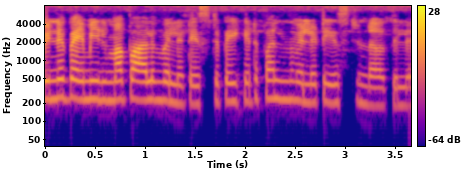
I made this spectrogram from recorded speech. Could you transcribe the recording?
പിന്നെ മിൽമ പാലും വലിയ ടേസ്റ്റ് പാക്കറ്റ് പാലൊന്നും വലിയ ടേസ്റ്റ് ഉണ്ടാവത്തില്ല.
